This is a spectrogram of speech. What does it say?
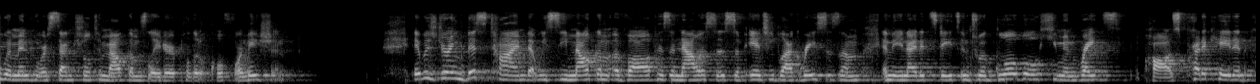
women who were central to Malcolm's later political formation. It was during this time that we see Malcolm evolve his analysis of anti-Black racism in the United States into a global human rights cause predicated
